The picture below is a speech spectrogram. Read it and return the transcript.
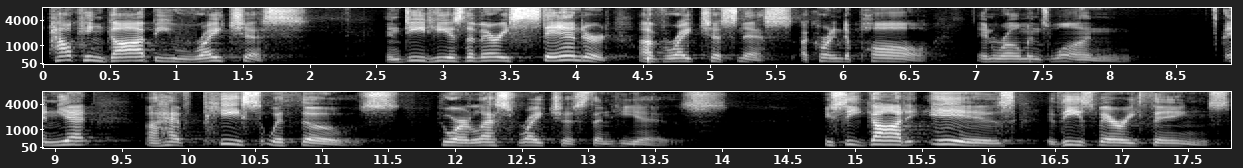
How can God be righteous? Indeed, He is the very standard of righteousness, according to Paul in Romans 1. And yet, uh, have peace with those who are less righteous than he is. You see, God is these very things.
